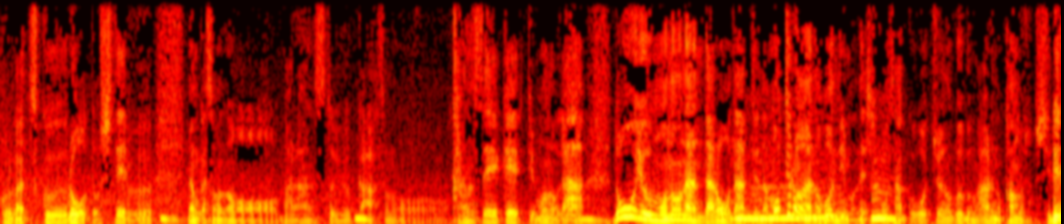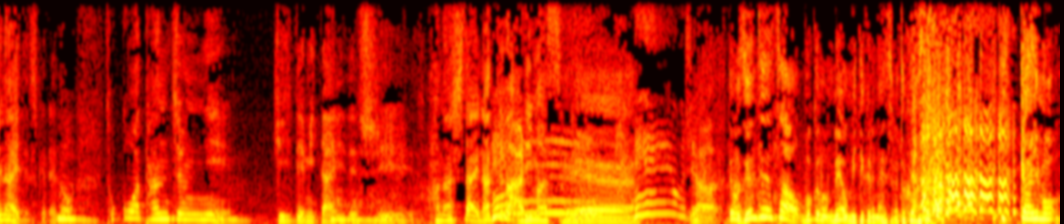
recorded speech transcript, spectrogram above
これから作ろうとしてる、なんかその、バランスというか、その、完成形っていうものが、どういうものなんだろうなっていうのは、もちろんあの本人もね、試行錯誤中の部分があるのかもしれないですけれど、そこは単純に聞いてみたいですし、話したいなっていうのはありますね。えーえー、面白い。いや、でも全然さ、僕の目を見てくれないんですよね、徳間さん。一回も。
